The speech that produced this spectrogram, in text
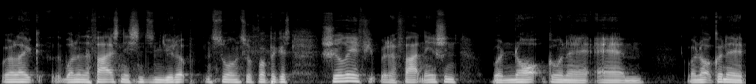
we're like one of the fattest nations in Europe and so on and so forth. Because surely, if we're a fat nation, we're not gonna um we're not gonna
